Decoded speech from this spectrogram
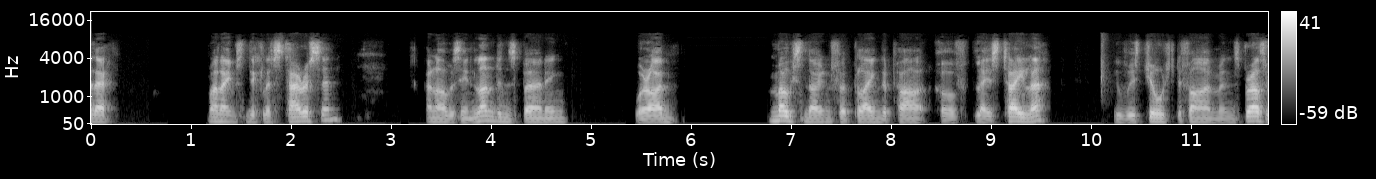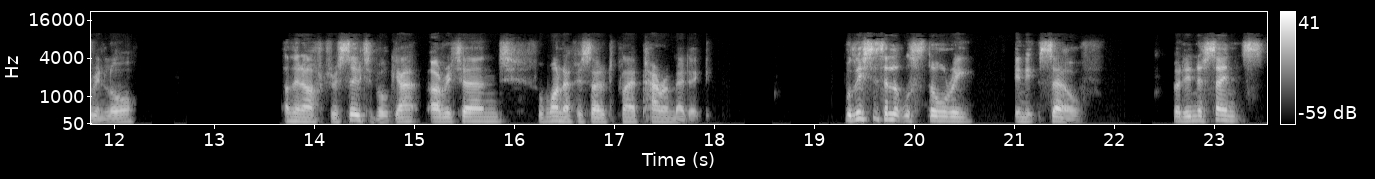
there. My name's Nicholas Harrison, and I was in London's Burning, where I'm most known for playing the part of Les Taylor, who was George de Fireman's brother in law. And then, after a suitable gap, I returned for one episode to play a paramedic. Well, this is a little story in itself, but in a sense,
